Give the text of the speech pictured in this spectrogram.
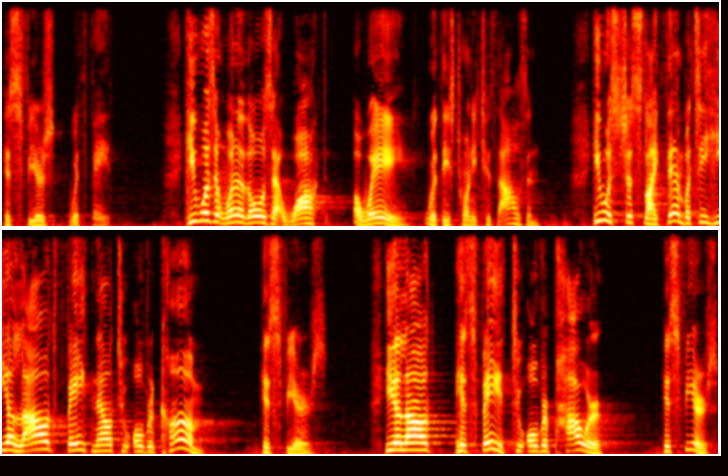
his fears with faith. He wasn't one of those that walked away with these 22,000. He was just like them, but see, he allowed faith now to overcome his fears. He allowed his faith to overpower his fears.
